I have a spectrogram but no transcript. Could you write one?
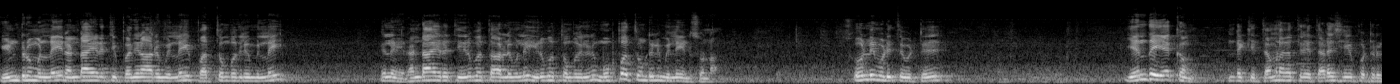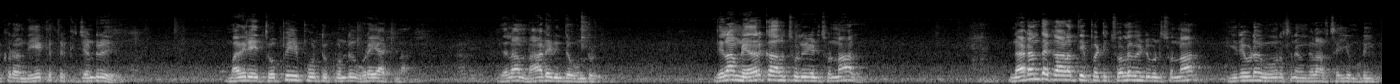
இன்றும் இல்லை ரெண்டாயிரத்தி பதினாறும் இல்லை பத்தொன்பதிலும் இல்லை இல்லை ரெண்டாயிரத்தி இருபத்தாறிலும் இல்லை இருபத்தொம்பதிலும் முப்பத்தொன்றிலும் இல்லை என்று சொன்னான் சொல்லி முடித்துவிட்டு எந்த இயக்கம் இன்றைக்கு தமிழகத்திலே தடை செய்யப்பட்டிருக்கிற அந்த இயக்கத்திற்கு சென்று மதுரை தொப்பியை போட்டுக்கொண்டு உரையாற்றினார். இதெல்லாம் நாடறிந்த ஒன்று. இதெல்லாம் எதற்காக சொல்கிறேன் சொன்னால் நடந்த காலத்தை பற்றி சொல்ல வேண்டும் என்று சொன்னால் இதைவிட விமர்சனம் எங்களால் செய்ய முடியும்.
